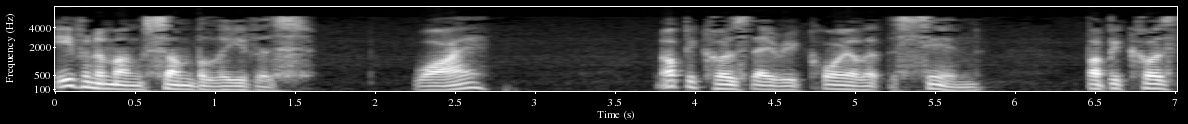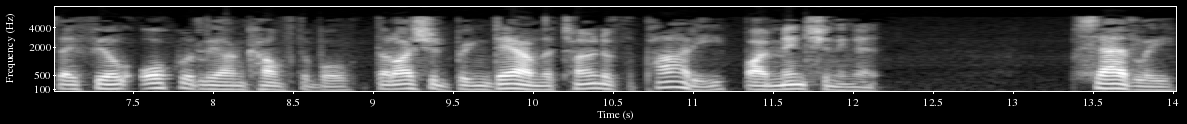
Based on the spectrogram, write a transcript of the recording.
even among some believers. Why? Not because they recoil at the sin, but because they feel awkwardly uncomfortable that I should bring down the tone of the party by mentioning it. Sadly,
